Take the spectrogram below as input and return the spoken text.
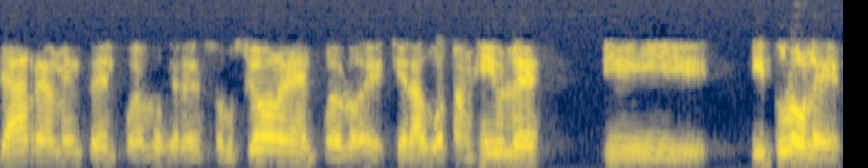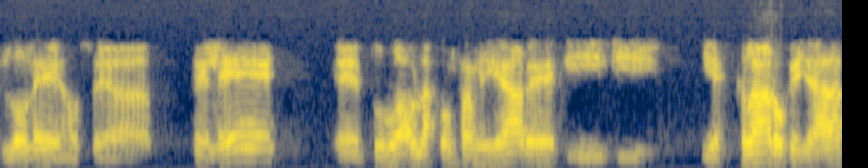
Ya realmente el pueblo quiere soluciones, el pueblo eh, quiere algo tangible y, y tú lo lees, lo lees, o sea, se lee eh, tú hablas con familiares y, y, es claro que ya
